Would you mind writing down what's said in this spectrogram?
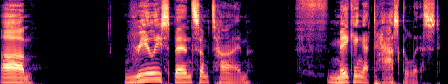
um, really spend some time th- making a task list.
